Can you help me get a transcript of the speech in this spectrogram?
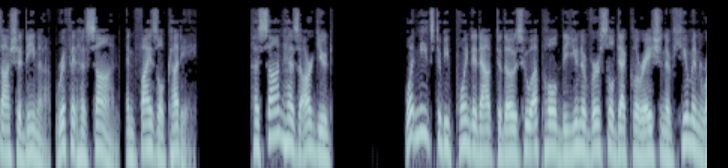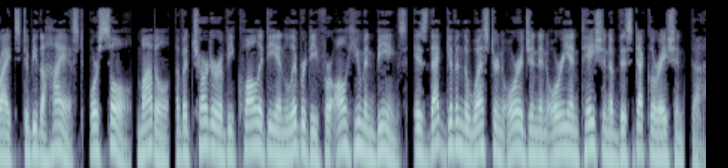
Sachedina, Riffat Hassan, and Faisal Kutty. Hassan has argued, what needs to be pointed out to those who uphold the Universal Declaration of Human Rights to be the highest, or sole, model, of a charter of equality and liberty for all human beings, is that given the Western origin and orientation of this declaration, the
